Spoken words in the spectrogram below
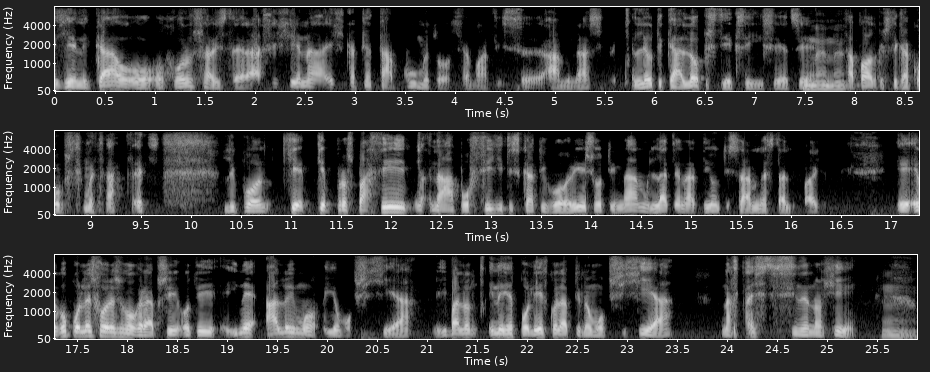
γενικά ο, ο χώρος αριστεράς έχει, ένα, έχει κάποια ταμπού με το θέμα της ε, άμυνας. Λέω την καλόπιστη εξήγηση, έτσι. Ναι, ναι. Θα πάω και στην κακόπιστη μετά, θες. Λοιπόν, και, και προσπαθεί να αποφύγει τις κατηγορίες ότι να μιλάτε εναντίον της άμυνας κτλ. Ε, εγώ πολλές φορές έχω γράψει ότι είναι άλλο η, η ομοψυχία, ή μάλλον είναι πολύ εύκολο από την ομοψυχία να φτάσει στη συνενοχή. Mm.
